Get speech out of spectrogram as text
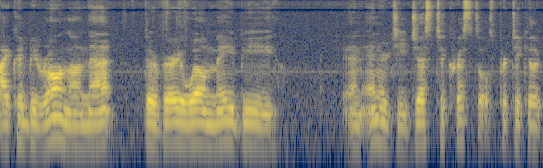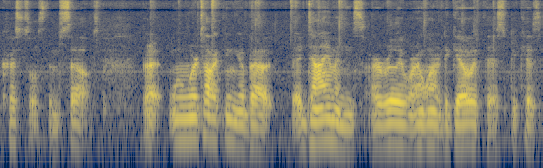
I could be wrong on that. There very well may be an energy just to crystals, particular crystals themselves. But when we're talking about uh, diamonds are really where I wanted to go with this because,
